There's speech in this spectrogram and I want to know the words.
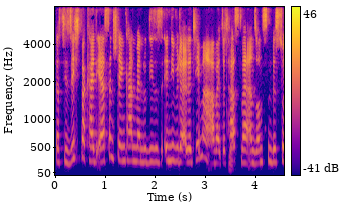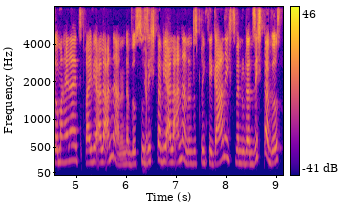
dass die Sichtbarkeit erst entstehen kann, wenn du dieses individuelle Thema erarbeitet hast, ja. weil ansonsten bist du immer Einheitsbrei wie alle anderen und dann wirst du ja. sichtbar wie alle anderen und das bringt dir gar nichts, wenn du dann sichtbar wirst,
